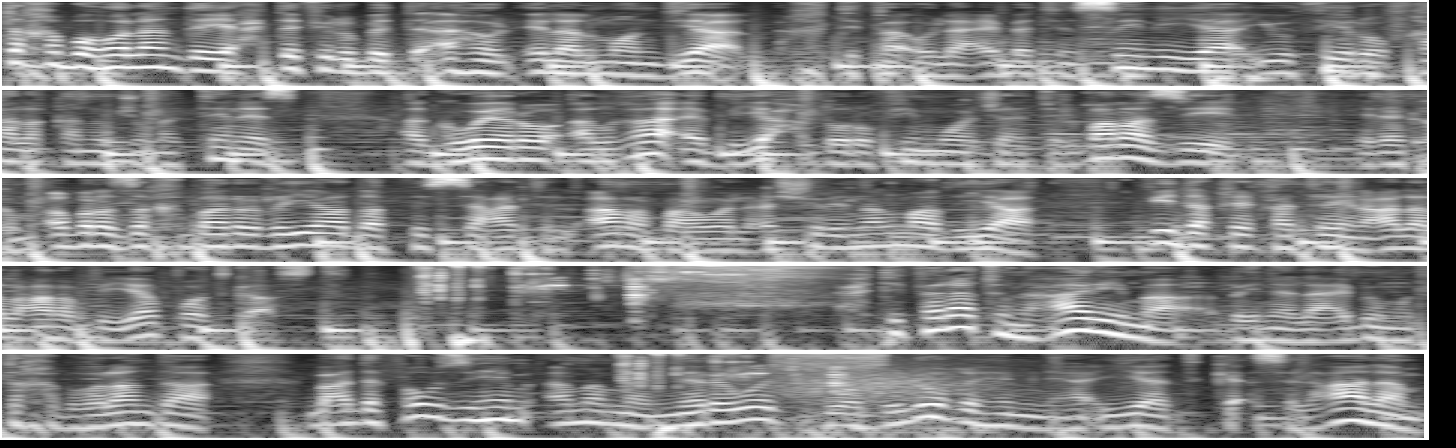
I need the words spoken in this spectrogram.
منتخب هولندا يحتفل بالتأهل إلى المونديال. اختفاء لاعبة صينية يثير قلق نجوم التنس. أغويرو الغائب يحضر في مواجهة البرازيل. إليكم أبرز أخبار الرياضة في الساعة الأربع والعشرين الماضية في دقيقتين على العربية بودكاست. احتفالات عارمة بين لاعبي منتخب هولندا بعد فوزهم أمام النرويج وبلوغهم نهائيات كأس العالم.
